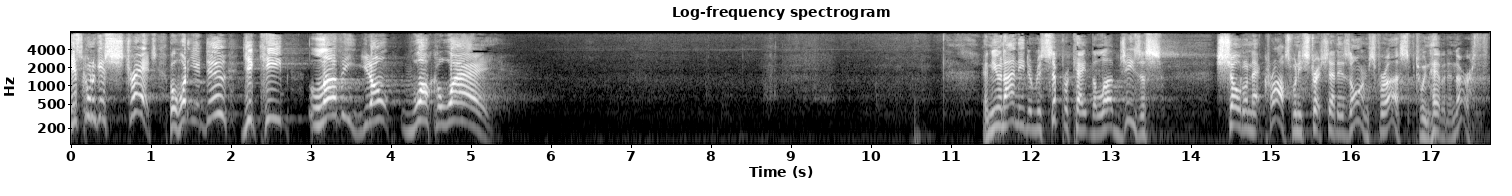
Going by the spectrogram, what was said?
it's going to get stretched. But what do you do? You keep loving, you don't walk away. And you and I need to reciprocate the love Jesus showed on that cross when he stretched out his arms for us between heaven and earth.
